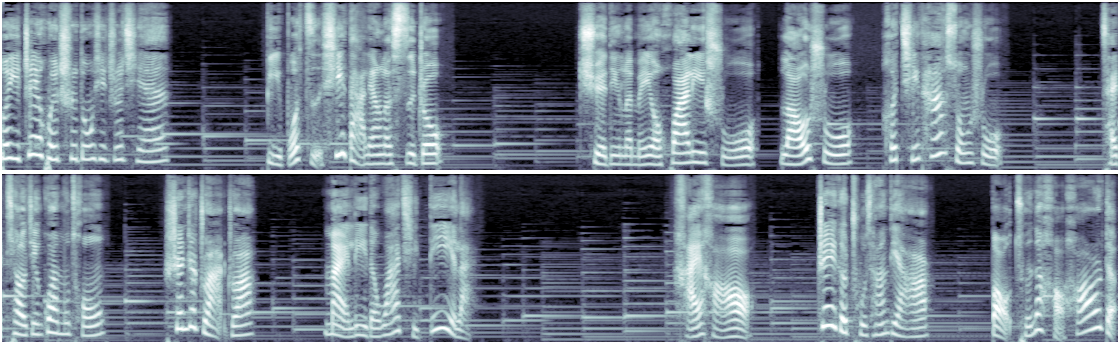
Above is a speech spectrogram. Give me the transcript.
所以这回吃东西之前，比伯仔细打量了四周，确定了没有花栗鼠、老鼠和其他松鼠，才跳进灌木丛，伸着爪爪，卖力地挖起地来。还好，这个储藏点儿保存的好好的。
